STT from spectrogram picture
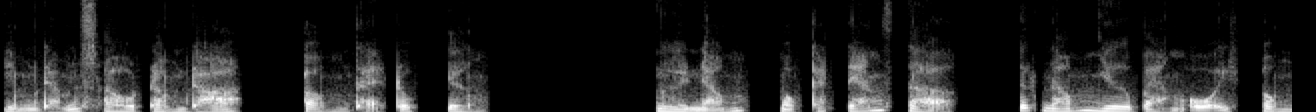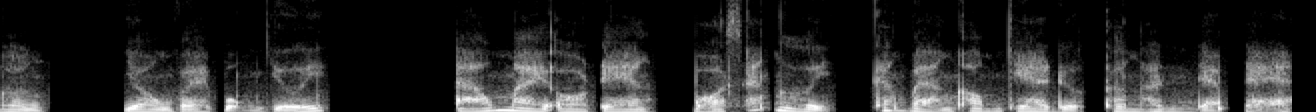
chìm đắm sâu trong đó, không thể rút chân. Người nóng một cách đáng sợ, tức nóng như bàn ủi không ngừng, dồn về bụng dưới. Áo may ô đen bỏ sát người, căn bản không che được thân hình đẹp đẽ,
